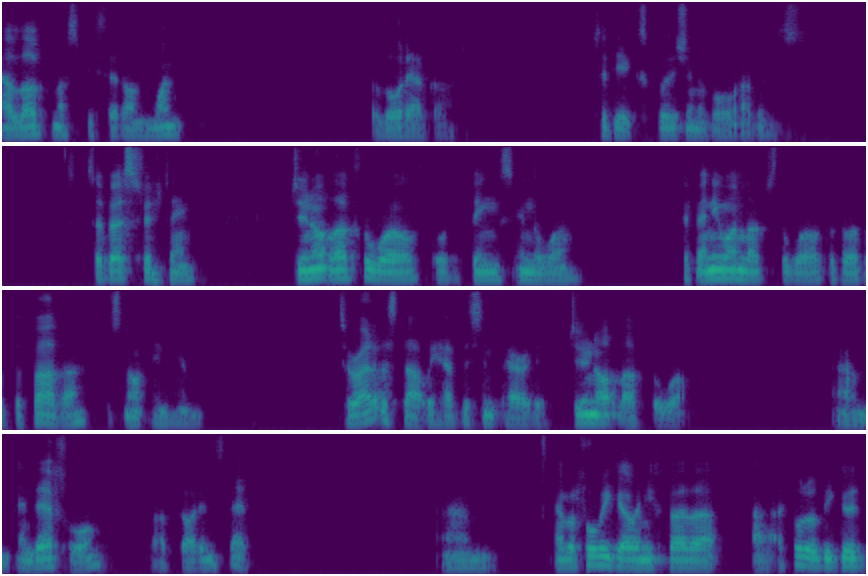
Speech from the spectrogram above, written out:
our love must be set on one thing the Lord our God, to the exclusion of all others. So, verse 15 Do not love the world or the things in the world. If anyone loves the world, the love of the Father is not in him. So, right at the start, we have this imperative do not love the world. Um, and therefore, love God instead. Um, and before we go any further, uh, I thought it would be good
